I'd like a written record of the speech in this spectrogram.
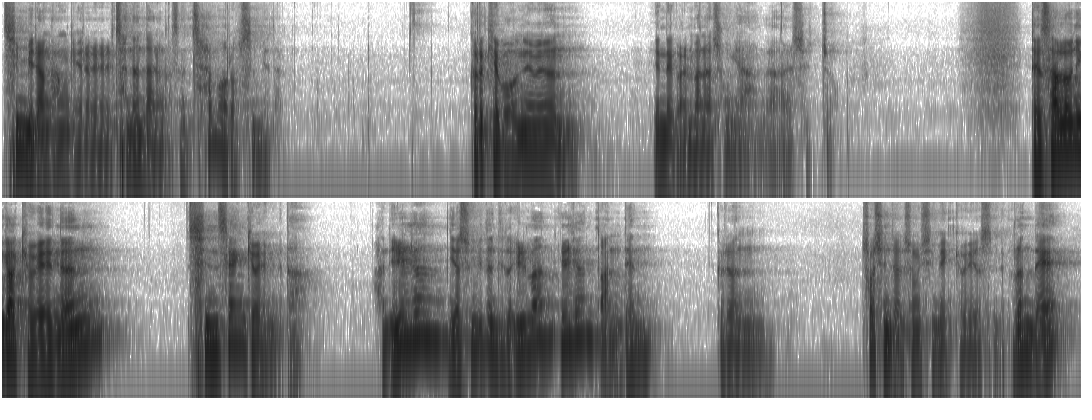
친밀한 관계를 찾는다는 것은 참 어렵습니다. 그렇게 보면 인내가 얼마나 중요한가 알 수 있죠. 데살로니가 교회는 신생교회입니다. 한 1년 예수 믿은 지도 1만 1년도 안 된 그런 초신자 중심의 교회였습니다. 그런데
